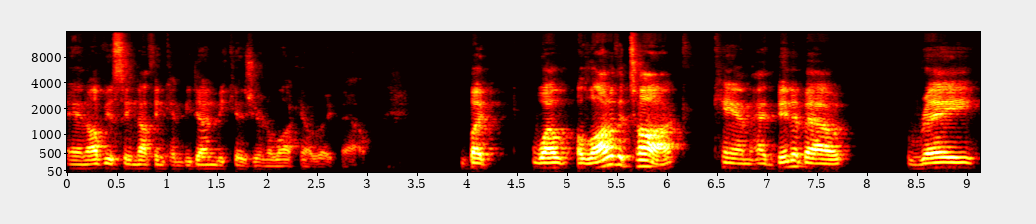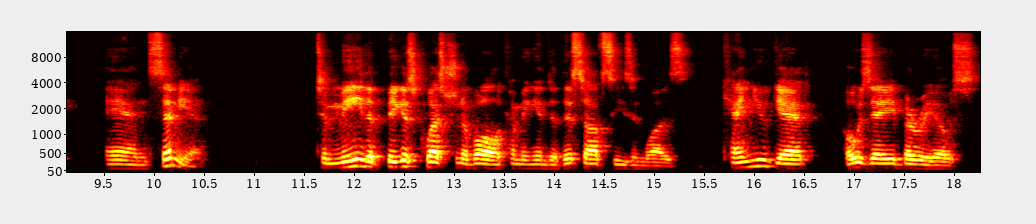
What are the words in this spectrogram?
And obviously, nothing can be done because you're in a lockout right now. But while a lot of the talk, Cam, had been about Ray and Semien, to me, the biggest question of all coming into this offseason was can you get Jose Berrios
